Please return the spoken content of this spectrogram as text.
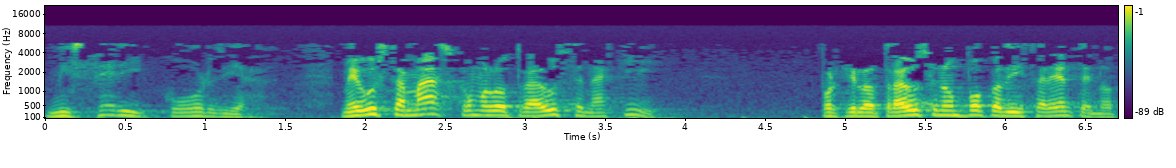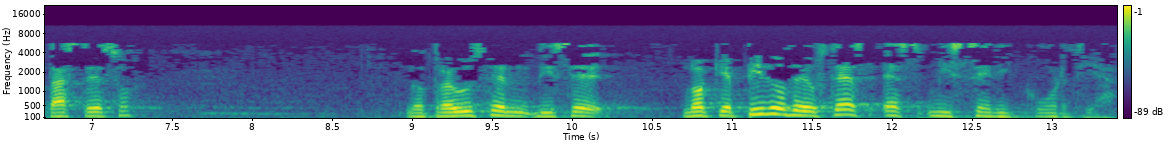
misericordia. Me gusta más cómo lo traducen aquí. Porque lo traducen un poco diferente, ¿notaste eso? Lo traducen, dice, lo que pido de ustedes es misericordia.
